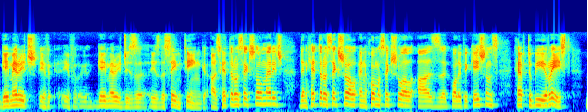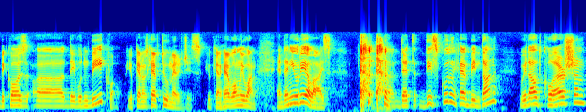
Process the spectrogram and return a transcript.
Gay marriage if if gay marriage is uh, is the same thing as heterosexual marriage then heterosexual and homosexual as qualifications have to be erased because uh, they wouldn't be equal. You cannot have two marriages, you can have only one. And then you realize that this couldn't have been done without coercion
